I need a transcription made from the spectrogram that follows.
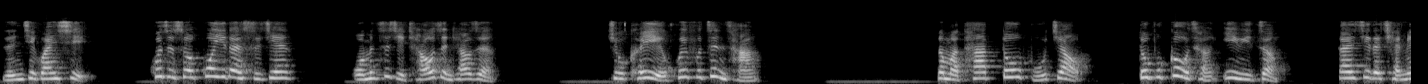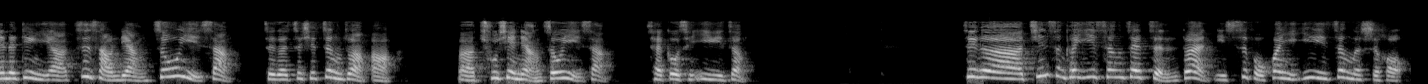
人际关系。或者说过一段时间，我们自己调整调整，就可以恢复正常。那么它都不叫，都不构成抑郁症。大家记得前面的定义啊，至少两周以上，这个这些症状啊，啊出现两周以上才构成抑郁症。这个精神科医生在诊断你是否患有抑郁症的时候。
